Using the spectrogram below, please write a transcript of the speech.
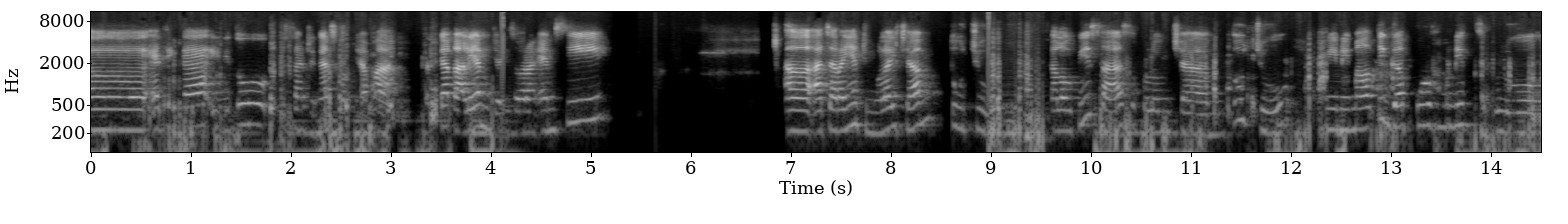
eh, etika ini tuh bisa dengan seperti apa? Ketika kalian menjadi seorang MC eh, acaranya dimulai jam 7 kalau bisa sebelum jam 7 minimal 30 menit sebelum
